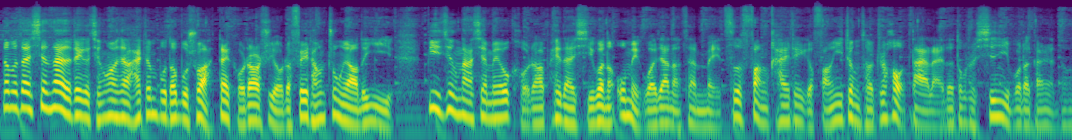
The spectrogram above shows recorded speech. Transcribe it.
那么在现在的这个情况下，还真不得不说啊，戴口罩是有着非常重要的意义。毕竟那些没有口罩佩戴习惯的欧美国家呢，在每次放开这个防疫政策之后，带来的都是新一波的感染增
